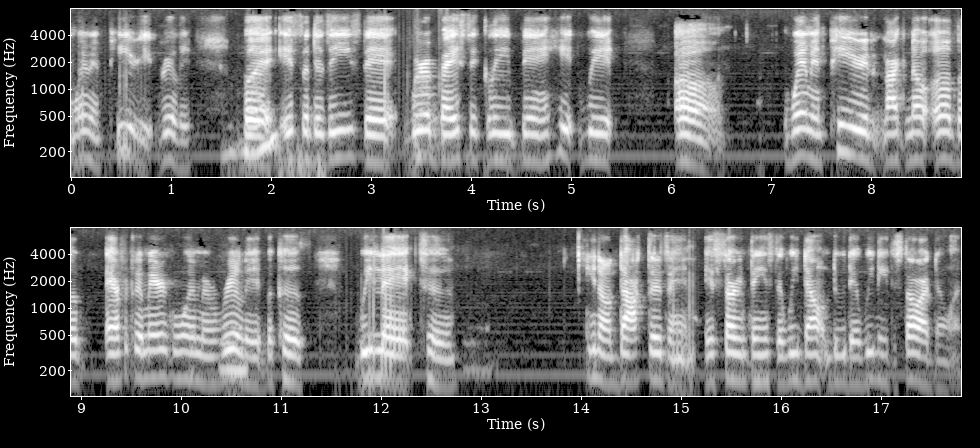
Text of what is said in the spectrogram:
women, period, really. Mm-hmm. But it's a disease that we're basically being hit with um, women, period, like no other African American women, mm-hmm. really, mm-hmm. because we lag to, you know, doctors and it's certain things that we don't do that we need to start doing.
